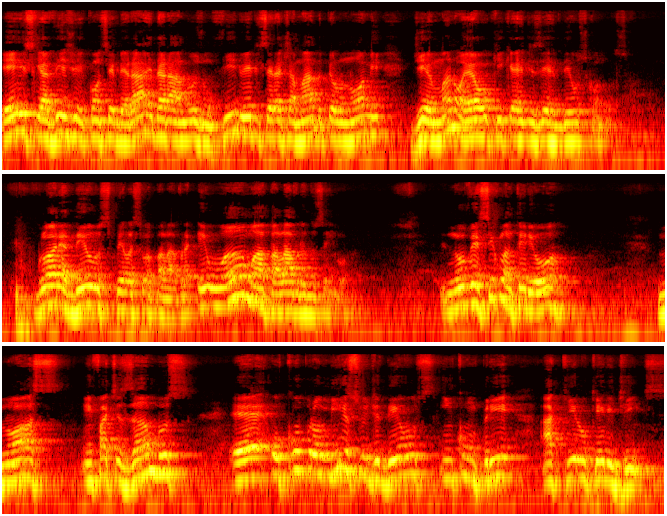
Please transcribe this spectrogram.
Eis que a Virgem conceberá e dará à luz um filho, e ele será chamado pelo nome de Emanuel, que quer dizer Deus conosco. Glória a Deus pela sua palavra. Eu amo a palavra do Senhor. No versículo anterior, nós enfatizamos é, o compromisso de Deus em cumprir aquilo que ele diz.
